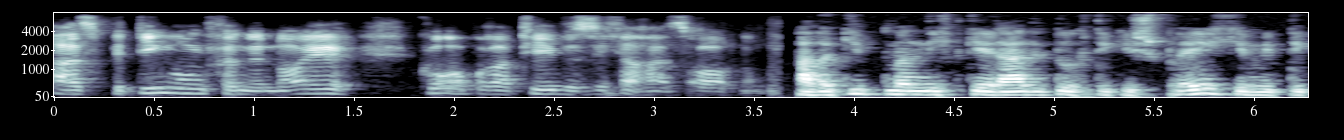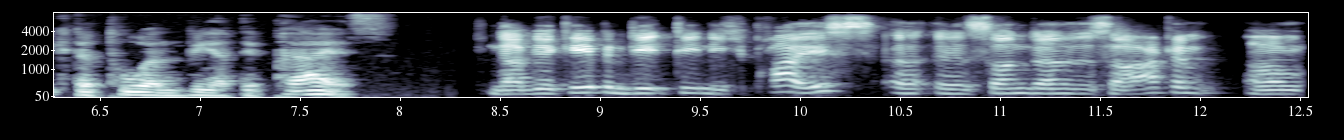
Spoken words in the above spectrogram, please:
als Bedingung für eine neue kooperative Sicherheitsordnung. Aber gibt man nicht gerade durch die Gespräche mit Diktatoren Werte preis? Na, wir geben die, die nicht preis, äh, äh sondern sagen, äh,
